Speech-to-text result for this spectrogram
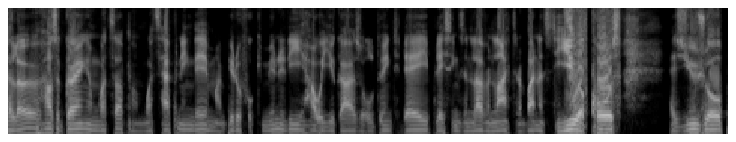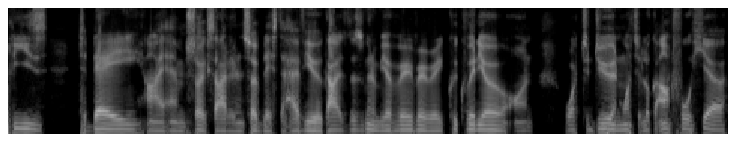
hello. How's it going and what's up and what's happening there, my beautiful community? How are you guys all doing today? Blessings and love and light and abundance to you, of course. As usual, please, today I am so excited and so blessed to have you. Guys, this is going to be a very, very, very quick video on what to do and what to look out for here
